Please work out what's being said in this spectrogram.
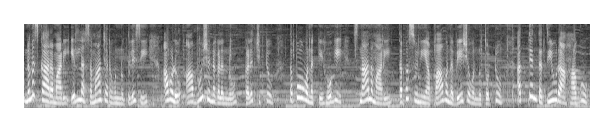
ನಮಸ್ಕಾರ ಮಾಡಿ ಎಲ್ಲ ಸಮಾಚಾರವನ್ನು ತಿಳಿಸಿ ಅವಳು ಆಭೂಷಣಗಳನ್ನು ಕಳಚಿಟ್ಟು ತಪೋವನಕ್ಕೆ ಹೋಗಿ ಸ್ನಾನ ಮಾಡಿ ತಪಸ್ವಿನಿಯ ಪಾವನ ವೇಷವನ್ನು ತೊಟ್ಟು ಅತ್ಯಂತ ತೀವ್ರ ಹಾಗೂ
